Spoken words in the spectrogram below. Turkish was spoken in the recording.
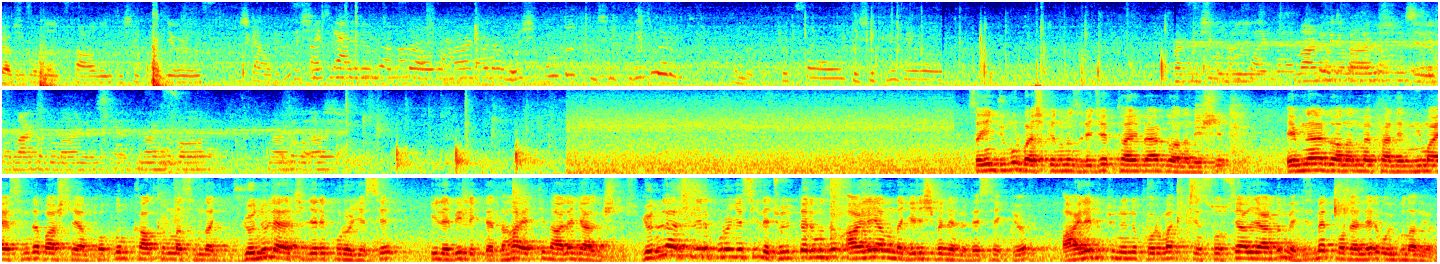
geldiniz. bulduk. Sağ olun, teşekkür ediyoruz. Hoş geldiniz. Teşekkür ederim. Çok sağ olun. Merhabalar. Hoş bulduk. Teşekkür ediyorum. Çok sağ olun. Teşekkür ediyorum. Hoş. Merhabalar. Evet, merhabalar. Merhaba. Merhabalar. Sayın Cumhurbaşkanımız Recep Tayyip Erdoğan'ın eşi Emine Erdoğan hanımefendinin himayesinde başlayan toplum kalkınmasında Gönül Elçileri projesi ile birlikte daha etkin hale gelmiştir. Gönül Elçileri projesiyle çocuklarımızın aile yanında gelişmelerini destekliyor, aile bütünlüğünü korumak için sosyal yardım ve hizmet modelleri uygulanıyor.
